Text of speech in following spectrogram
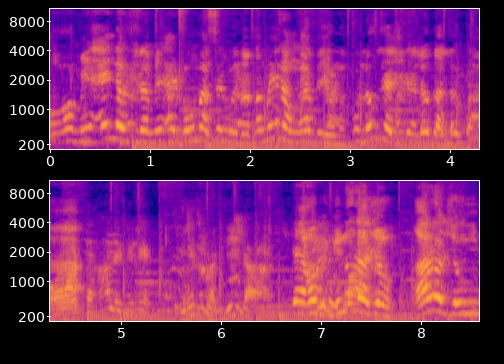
အော်မင်းအဲ့လောက်ကြီးတယ်မင်းအဲ့ဘုံမှာစိတ်ဝင်တော့သမင်းတော်ငါတရုံမကိုလုံးဆက်ကြီးတယ်လောက်တာလောက်ပါ။ဟာတအားလေနေနေသတင်းဆိုတာလေ့လာ။ကဲဟုတ်ပြီမင်းတို့ကယုံငါတော့ယုံကြည်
